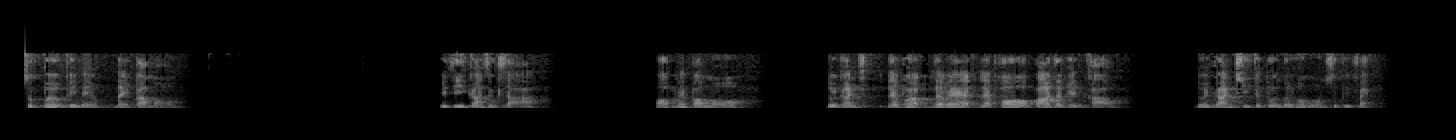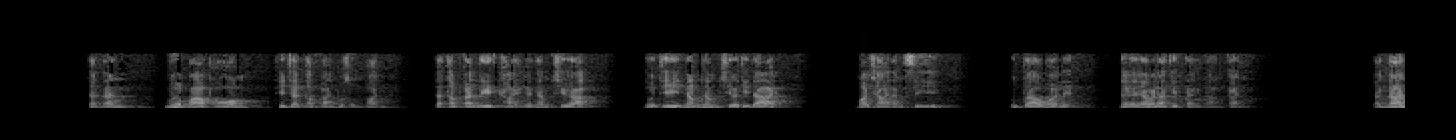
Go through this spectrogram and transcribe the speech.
ซูเปอร์ฟีเมลในปลาหมอ วิธีการศึกษา เพราะแม่ปลาหมอ โดยการและพ่อและแม่และพ่อปลาตะเพียนขาว โดยการฉีดกระตุ้นด้วยฮอร์โมนซูปิแฟก จากนั้นเมื่อปลาพร้อมที่จะทำการผสมพันธุ์ จะทำการรีดไข่และน้ำเชื้อ โดยที่นำน้ำเชื้อที่ได้ มาฉายรังสีอุลตราไวเลตในระยะเวลาที่แตกต่างกัน จากนั้น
